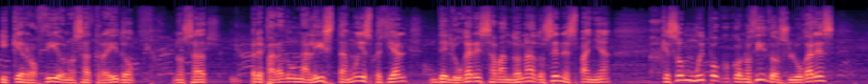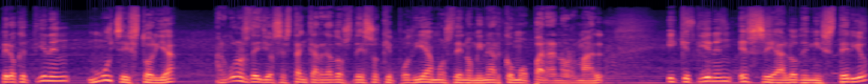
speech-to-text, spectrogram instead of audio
y que Rocío nos ha traído, nos ha preparado una lista muy especial de lugares abandonados en España que son muy poco conocidos, lugares pero que tienen mucha historia. Algunos de ellos están cargados de eso que podíamos denominar como paranormal y que tienen ese halo de misterio,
